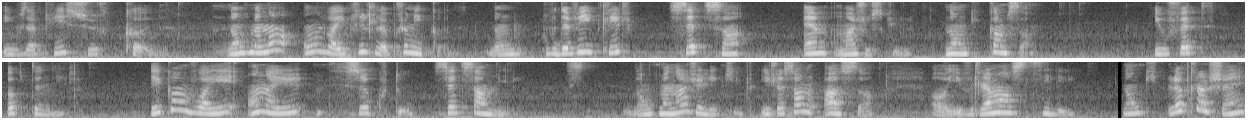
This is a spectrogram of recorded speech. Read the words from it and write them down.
et vous appuyez sur code. Donc maintenant, on va écrire le premier code. Donc vous devez écrire 700 M majuscule. Donc comme ça. Et vous faites obtenir. Et comme vous voyez, on a eu ce couteau, 700 000. Donc maintenant, je l'équipe. Il ressemble à ça. Oh, il est vraiment stylé. Donc le prochain,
